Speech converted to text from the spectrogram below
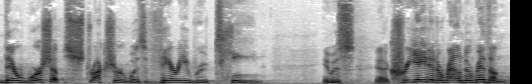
their worship structure was very routine. It was uh, created around a rhythm.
